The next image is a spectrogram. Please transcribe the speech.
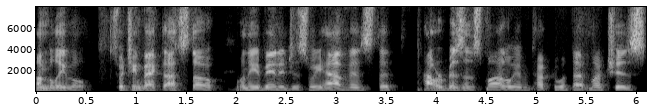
unbelievable. Switching back to us though, one of the advantages we have is that our business model, we haven't talked about that much, is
